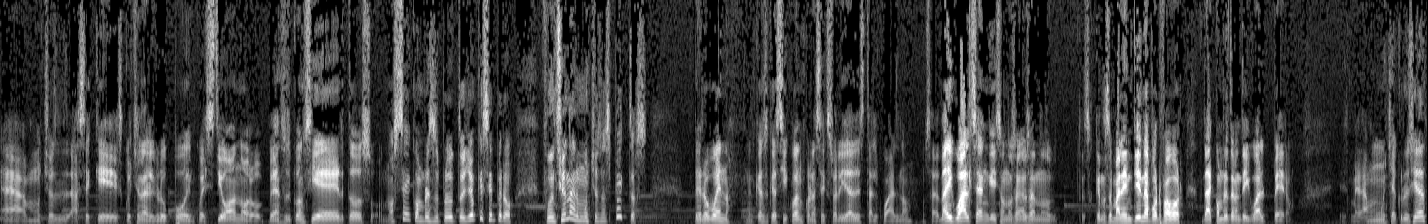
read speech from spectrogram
A muchos hace que escuchen al grupo en cuestión o vean sus conciertos o no sé, compren sus productos, yo qué sé, pero funciona en muchos aspectos. Pero bueno, en el caso es que así juegan con la sexualidad es tal cual, ¿no? O sea, da igual sean gays o no sean, o sea, no- que no se malentienda, por favor, da completamente igual, pero me da mucha curiosidad.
